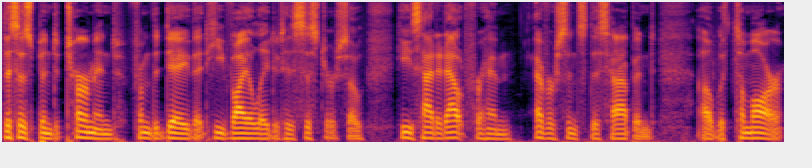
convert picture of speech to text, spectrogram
This has been determined from the day that he violated his sister. So he's had it out for him ever since this happened uh, with Tamar,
